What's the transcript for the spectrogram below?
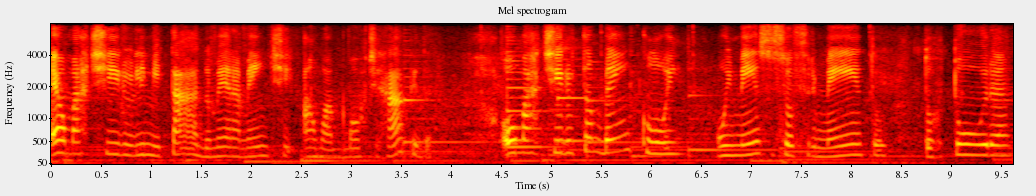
É o martírio limitado meramente a uma morte rápida? Ou o martírio também inclui um imenso sofrimento, tortura,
